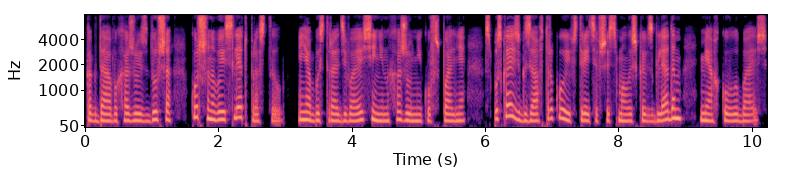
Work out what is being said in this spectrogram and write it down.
Когда выхожу из душа, Коршуновый след простыл. Я быстро одеваюсь и не нахожу Нику в спальне. Спускаюсь к завтраку и, встретившись с малышкой взглядом, мягко улыбаюсь.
